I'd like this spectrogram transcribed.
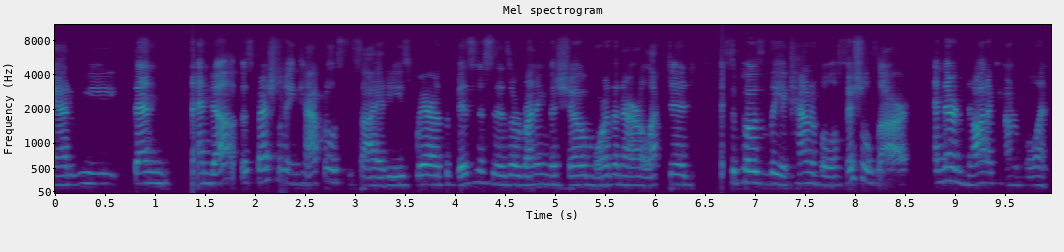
And we then end up, especially in capitalist societies, where the businesses are running the show more than our elected, supposedly accountable officials are. And they're not accountable in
